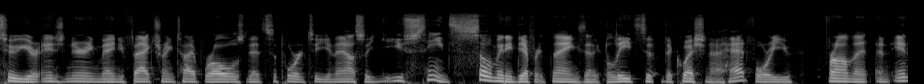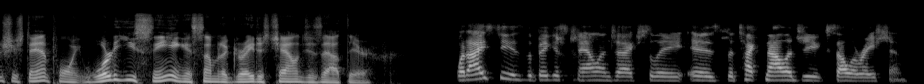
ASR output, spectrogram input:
to your engineering manufacturing type roles that supported to you now. So you've seen so many different things and it leads to the question I had for you from an, an industry standpoint. What are you seeing as some of the greatest challenges out there? What I see as the biggest challenge actually is the technology acceleration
